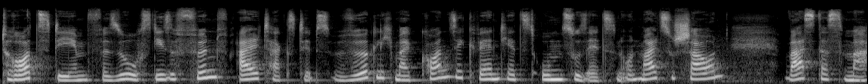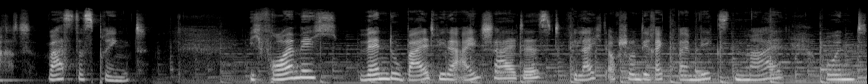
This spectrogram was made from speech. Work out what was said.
trotzdem versuchst, diese fünf Alltagstipps wirklich mal konsequent jetzt umzusetzen und mal zu schauen, was das macht, was das bringt. Ich freue mich, wenn du bald wieder einschaltest, vielleicht auch schon direkt beim nächsten Mal und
